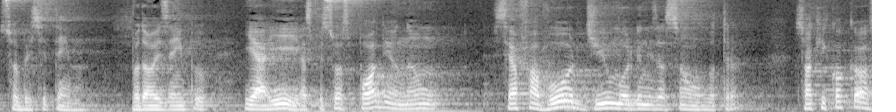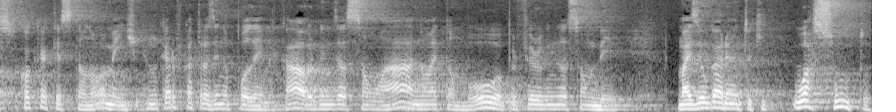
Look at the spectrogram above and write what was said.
sobre esse tema. Vou dar um exemplo. E aí, as pessoas podem ou não ser a favor de uma organização ou outra. Só que qual que, é, qual que é a questão? Novamente, eu não quero ficar trazendo polêmica. Ah, a organização A não é tão boa, eu prefiro a organização B. Mas eu garanto que o assunto,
